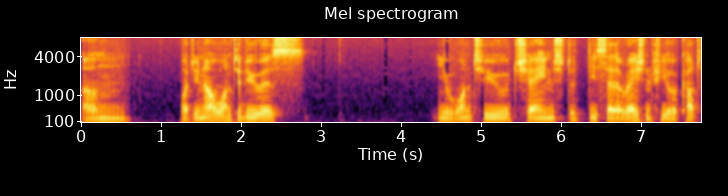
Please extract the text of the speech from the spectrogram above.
Um, what you now want to do is you want to change the deceleration fuel cut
